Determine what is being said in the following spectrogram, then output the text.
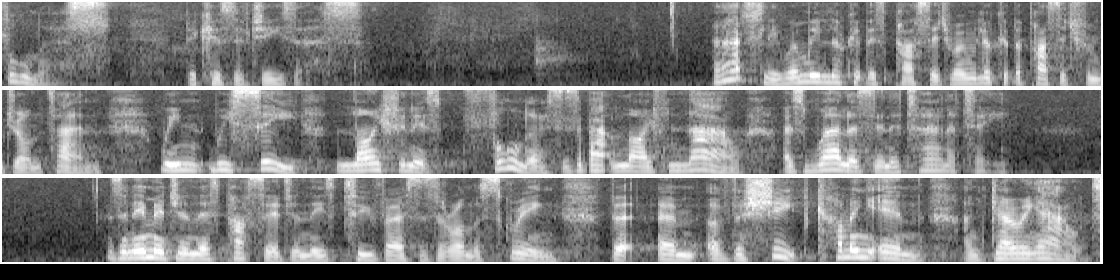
fullness because of Jesus. And actually, when we look at this passage, when we look at the passage from John 10, we, we see life in its fullness is about life now as well as in eternity. There's an image in this passage, in these two verses that are on the screen, that, um, of the sheep coming in and going out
